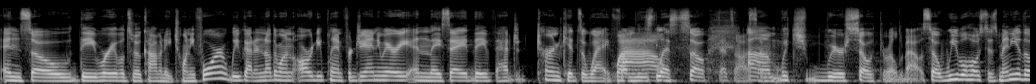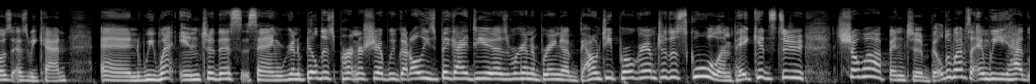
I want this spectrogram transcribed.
And so they were able to accommodate 24. We've got another one already planned for January, and they say they've had to turn kids away from these lists. So That's awesome. um, which we're so thrilled about. So we will host as many of those as we can. And we went into this saying we're going to build this partnership. We've got all these big ideas. We're going to bring a bounty program to the school and pay kids to show up and to build a website. And we had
